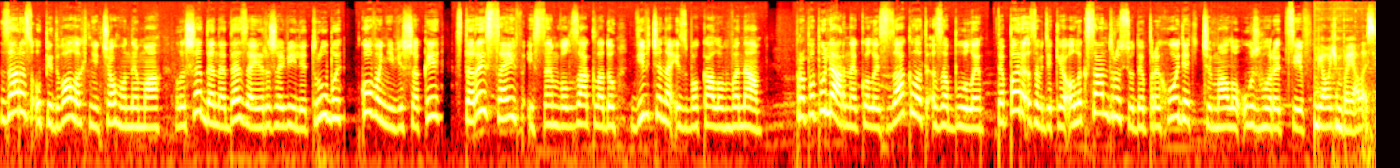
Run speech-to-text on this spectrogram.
Зараз у підвалах нічого нема, лише де-не-де заіржавілі труби, ковані вішаки, старий сейф і символ закладу – дівчина із бокалом вина. Про популярний колись заклад забули. Тепер завдяки Олександру сюди приходять чимало ужгородців. Я очень боялась.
